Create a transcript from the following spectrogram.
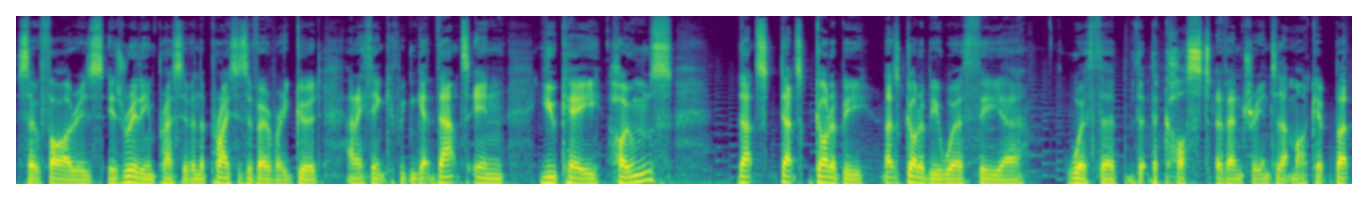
so far is is really impressive, and the prices are very very good. And I think if we can get that in UK homes, that's that's gotta be that's gotta be worth the. Uh, Worth the, the the cost of entry into that market, but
